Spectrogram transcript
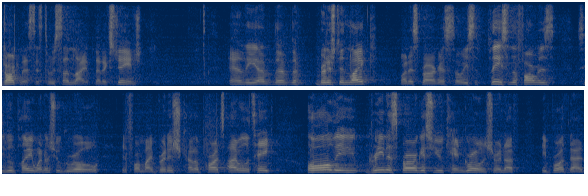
darkness. It's through sunlight, that exchange. And the, uh, the, the, British didn't like white asparagus, so he said, please, to the farmers, s'il vous plaît, why don't you grow and for my British counterparts, I will take all the green asparagus you can grow. And sure enough, he brought that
